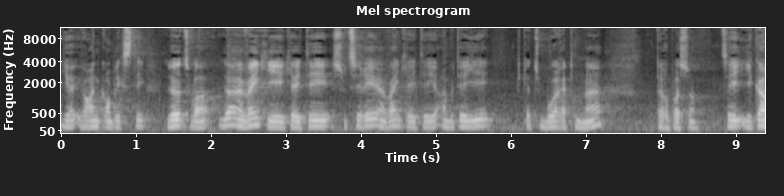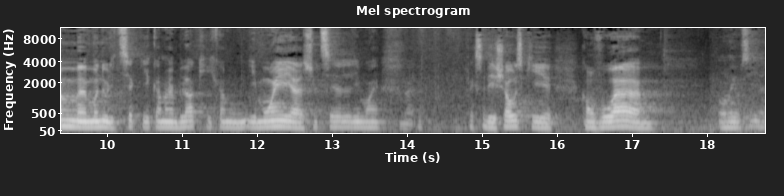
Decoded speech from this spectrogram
il, y a- il va avoir une complexité. Là, tu vas, là, un vin qui, est- qui a été soutiré, un vin qui a été embouteillé, puis que tu bois rapidement, n'auras pas ça. Tu sais, il est comme euh, monolithique, il est comme un bloc, il est, comme, il est moins euh, subtil, il est moins. Fait que c'est des choses qui qu'on voit. euh, On est aussi. hein.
